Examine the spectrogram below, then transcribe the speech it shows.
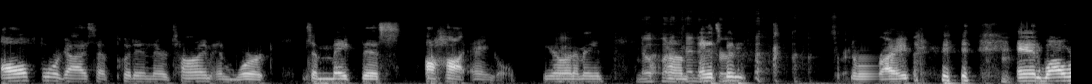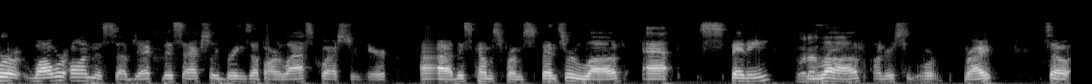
All four guys have put in their time and work to make this a hot angle. You know what I mean? No pun Um, and it's been- Sorry. right? and while we're while we're on this subject, this actually brings up our last question here. Uh, this comes from Spencer Love at Spenny up, Love underscore right. So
